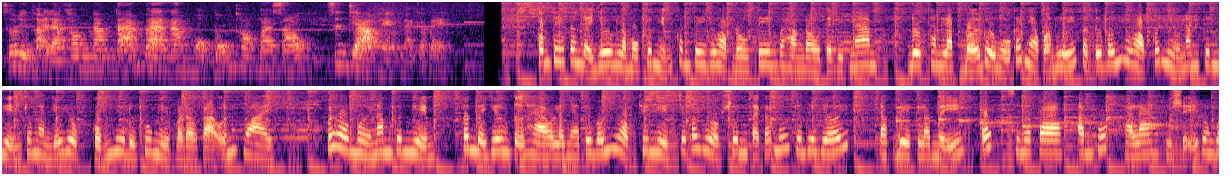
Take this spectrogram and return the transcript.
Số điện thoại là 0583514036. Xin chào và hẹn gặp lại các bạn. Công ty Tân Đại Dương là một trong những công ty du học đầu tiên và hàng đầu tại Việt Nam, được thành lập bởi đội ngũ các nhà quản lý và tư vấn du học có nhiều năm kinh nghiệm trong ngành giáo dục cũng như được tu nghiệp và đào tạo ở nước ngoài. Với hơn 10 năm kinh nghiệm, Tân Đại Dương tự hào là nhà tư vấn du học chuyên nghiệp cho các du học sinh tại các nước trên thế giới, đặc biệt là Mỹ, Úc, Singapore, Anh Quốc, Hà Lan, Thụy Sĩ, v.v.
